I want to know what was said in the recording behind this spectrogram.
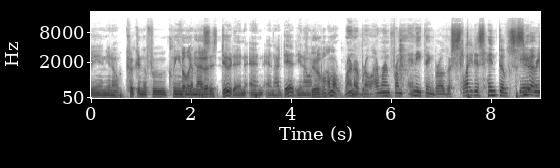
Being, you know, cooking the food, cleaning like the you did it? messes, dude, and and and I did, you know. beautiful. I'm a runner, bro. I run from anything, bro. The slightest hint of See that? scary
